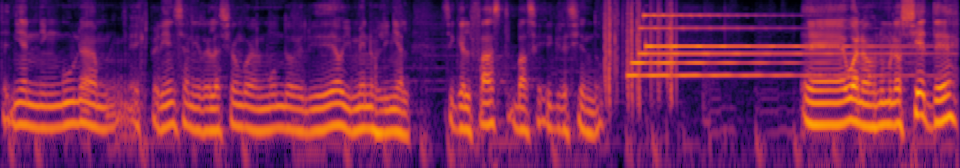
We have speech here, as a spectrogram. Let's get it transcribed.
tenían ninguna mm, experiencia ni relación con el mundo del video y menos lineal. Así que el fast va a seguir creciendo. Eh, bueno, número 7.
